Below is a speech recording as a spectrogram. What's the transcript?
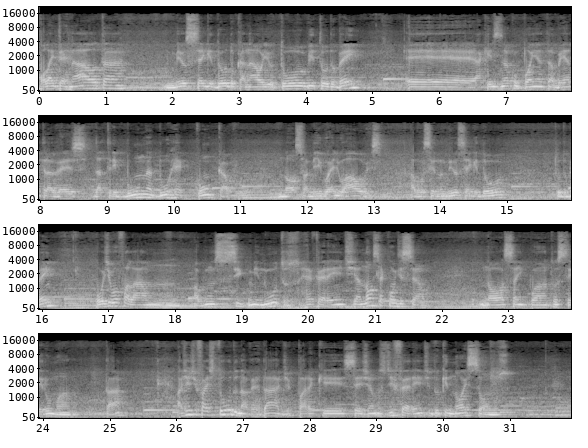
Olá, internauta, meu seguidor do canal YouTube, tudo bem? É, aqueles que nos acompanham também através da tribuna do Recôncavo, nosso amigo Hélio Alves. A você, meu seguidor, tudo bem? Hoje eu vou falar um, alguns minutos referente à nossa condição, nossa enquanto ser humano, tá? A gente faz tudo, na verdade, para que sejamos diferentes do que nós somos.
